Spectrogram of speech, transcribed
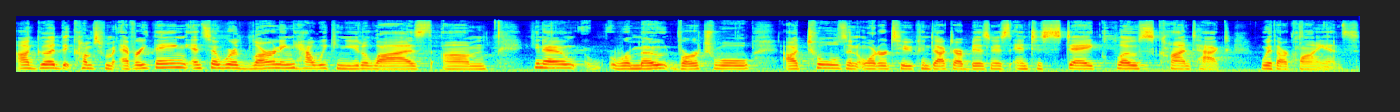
uh, good that comes from everything. And so we're learning how we can utilize. Um, you know, remote, virtual uh, tools in order to conduct our business and to stay close contact with our clients.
